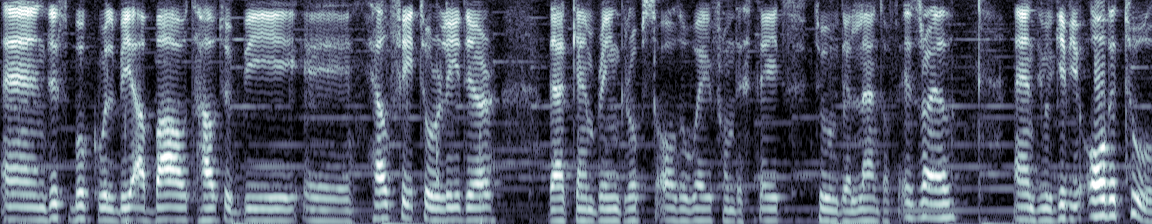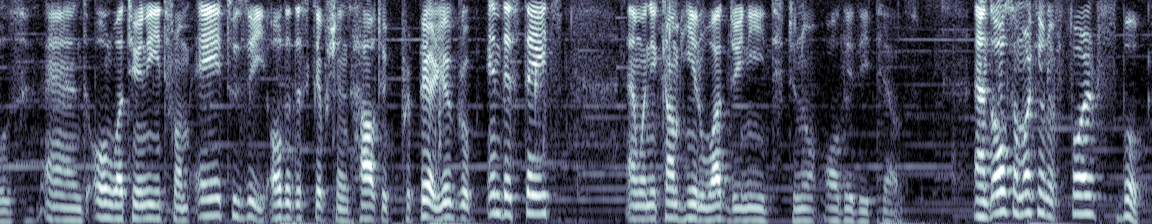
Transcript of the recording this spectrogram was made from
And this book will be about how to be a healthy tour leader that can bring groups all the way from the States to the land of Israel and will give you all the tools and all what you need from A to Z, all the descriptions, how to prepare your group in the States, and when you come here, what do you need to know all the details. And also, I'm working on a fourth book,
